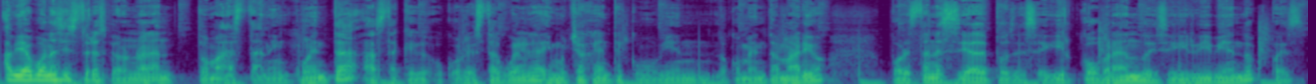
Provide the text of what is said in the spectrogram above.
había buenas historias, pero no eran tomadas tan en cuenta hasta que ocurrió esta huelga y mucha gente, como bien lo comenta Mario, por esta necesidad de, pues, de seguir cobrando y seguir viviendo, pues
